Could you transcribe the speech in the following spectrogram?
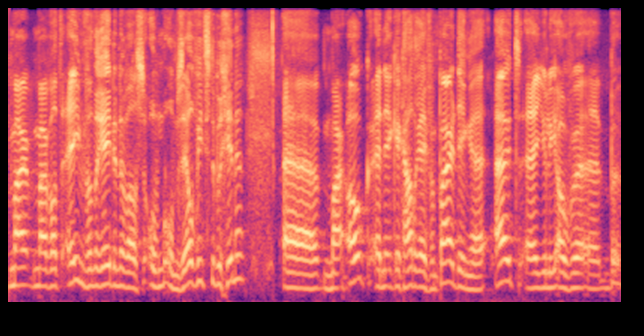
Maar, maar wat een van de redenen was om, om zelf iets te beginnen. Eh, maar ook, en ik, ik haal er even een paar dingen uit. eh, jullie over eh, be-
